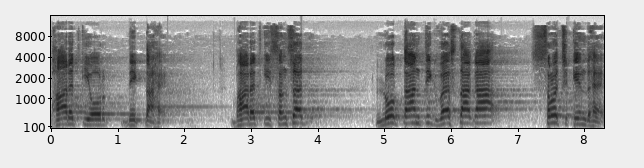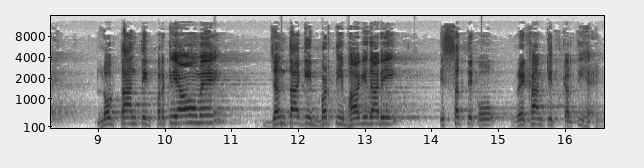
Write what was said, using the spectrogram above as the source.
भारत की ओर देखता है। भारत की संसद, लोकतांत्रिक व्यवस्था का सर्वोच्च केंद्र है। लोकतांत्रिक प्रक्रियाओं में जनता की बढ़ती भागीदारी इस सत्य को रेखांकित करती है।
